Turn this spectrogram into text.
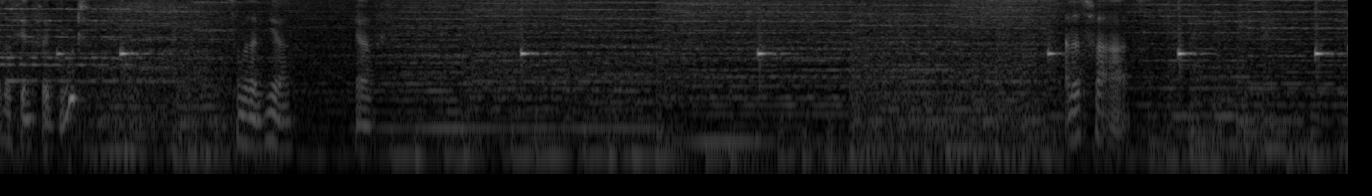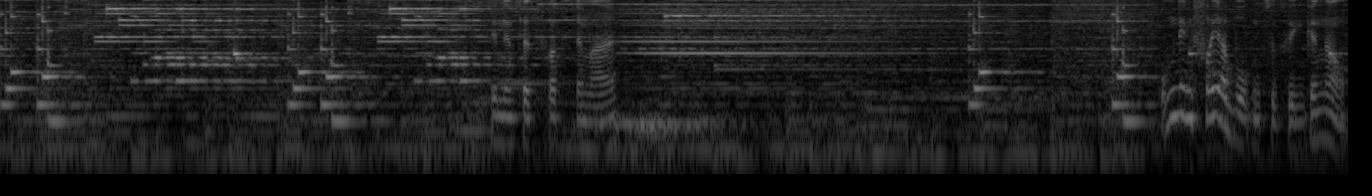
ist auf jeden Fall gut. Was haben wir dann hier? Ja. Alles verarzt. Wir nehmen es jetzt trotzdem mal. Um den Feuerbogen zu kriegen, genau.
